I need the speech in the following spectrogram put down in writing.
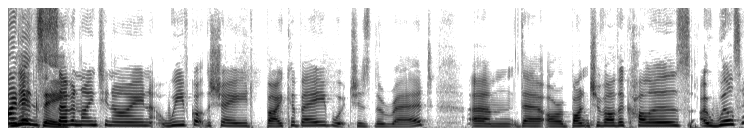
nine, Lindsay. Seven ninety nine. We've got the shade Biker Babe, which is the red. Um, there are a bunch of other colours. I will say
